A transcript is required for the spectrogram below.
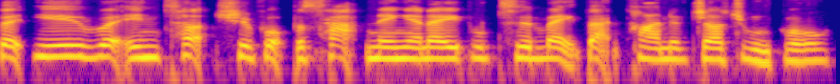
that you were in touch with what was happening and able to make that kind of judgment call.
